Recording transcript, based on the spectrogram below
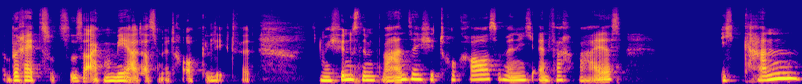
Brett sozusagen mehr, das mir draufgelegt wird. Und ich finde, es nimmt wahnsinnig viel Druck raus, wenn ich einfach weiß, ich kann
